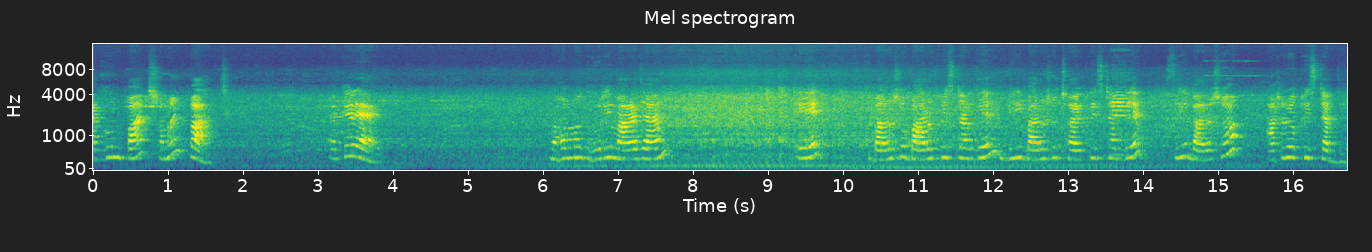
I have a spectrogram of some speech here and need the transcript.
এক গুণ পাঁচ সমান পাঁচ। একের এক। মোহাম্মদ ঘুরি মারা যান। এ বারোশো বারো খ্রিস্টাব্দে বি বারোশো ছয় খ্রিস্টাব্দে সি বারোশো আঠেরো খ্রিস্টাব্দে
